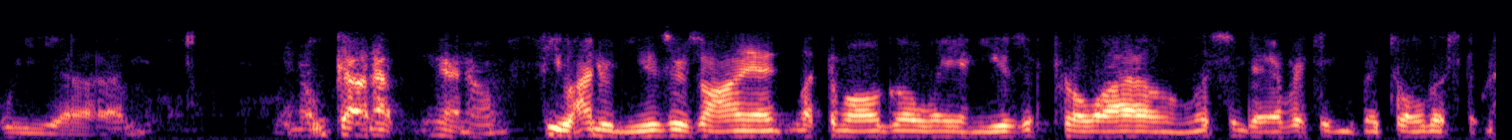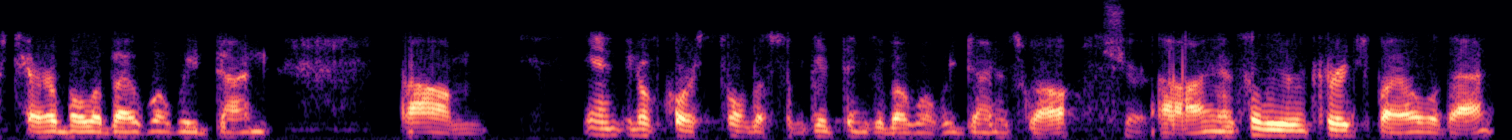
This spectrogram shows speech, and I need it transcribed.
we um, you know, got up, you know, a few hundred users on it, let them all go away and use it for a while and listen to everything they told us that was terrible about what we'd done. Um, and, you know, of course, told us some good things about what we'd done as well. Sure. Uh, and so we were encouraged by all of that.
